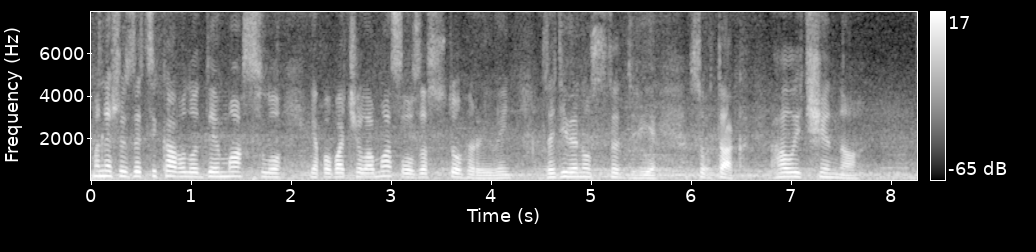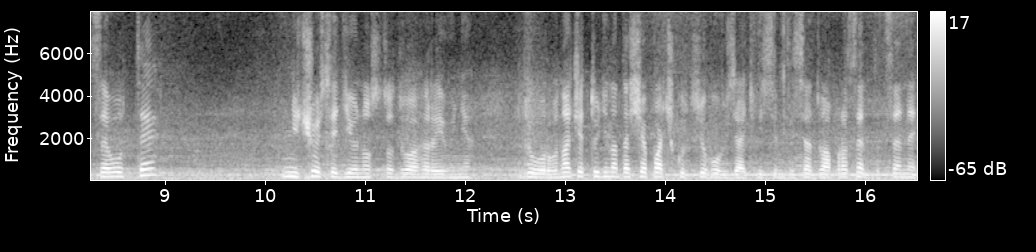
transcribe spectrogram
Мене щось зацікавило, де масло. Я побачила масло за 100 гривень, за 92. Так, Галичина. Це оте? Нічого 92 гривня. Дорого. Значить, тоді треба ще пачку цього взяти. 82%. Це не,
